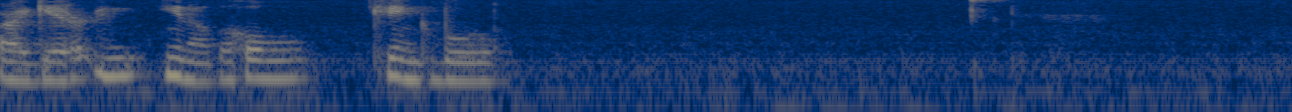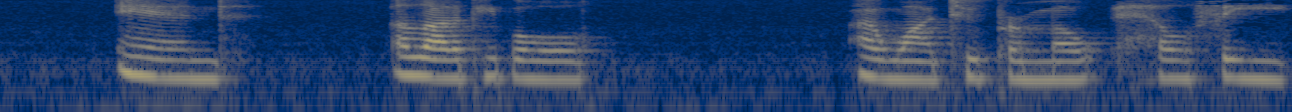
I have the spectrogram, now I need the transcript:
or I get her, you know, the whole king caboodle. And a lot of people, I want to promote healthy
